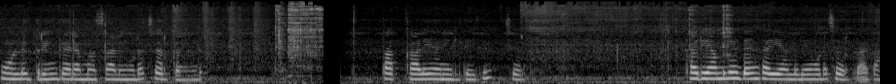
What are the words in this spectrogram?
സ്പൂണിൽ ഇത്രയും ഗരം മസാലയും കൂടെ ചേർക്കുന്നുണ്ട്. തക്കാളി ഞാൻ ഇതിലേക്ക് ചേർക്കും. കരിയാമ്പലി ഉണ്ടെങ്കിൽ കരിയാമ്പലിയും കൂടെ ചേർക്കാം കേട്ടോ.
